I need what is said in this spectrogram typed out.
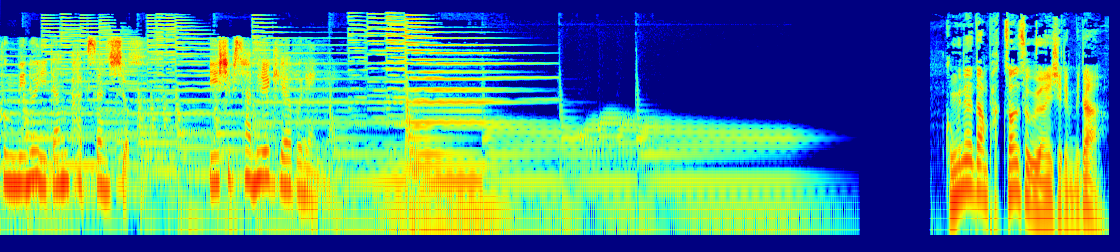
국민의 이당 박선수 23일 기업은행 국민의당 박선수 의원실입니다.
